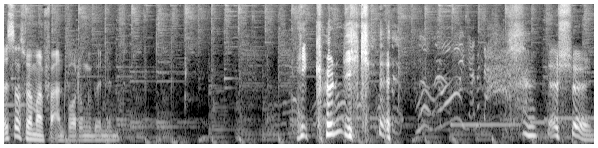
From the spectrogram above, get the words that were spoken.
Ist das, wenn man Verantwortung übernimmt. Ich kündige. ja, schön.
